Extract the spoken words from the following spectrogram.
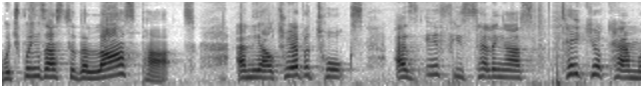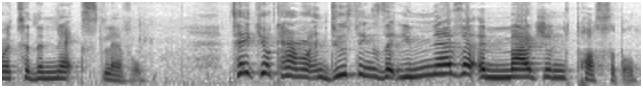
Which brings us to the last part. And the Alter Rebbe talks as if he's telling us take your camera to the next level. Take your camera and do things that you never imagined possible.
